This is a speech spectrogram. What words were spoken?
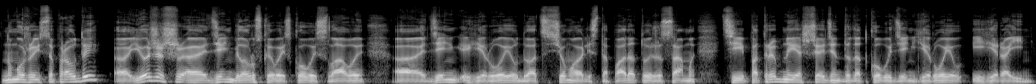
Ну можа і сапраўды? Ёжаш дзень беларускай вайсковай славы дзень герояў 27 лістапада той же самы. Ці патрэбны яшчэ адзін дадатковы дзень герояў і гераінь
